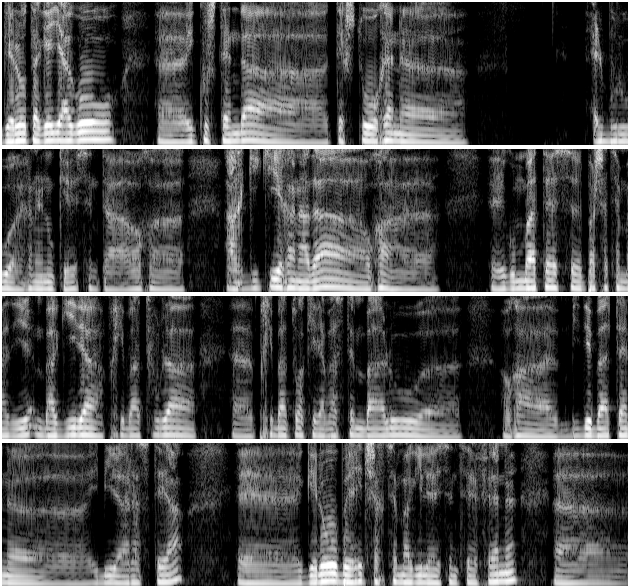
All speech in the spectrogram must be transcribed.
gero eta gehiago uh, ikusten da uh, tekstu horren uh, elburua eganen nuke, zenta hor uh, argiki egana da, hor uh, egun batez pasatzen bagira pribatura, uh, pribatuak irabazten balu uh, bide baten uh, ibila araztea. E, gero berrit sartzen bagila CFN, uh,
